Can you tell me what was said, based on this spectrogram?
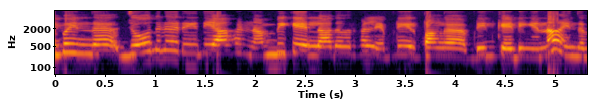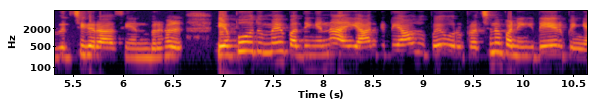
இப்ப இந்த ஜோதிட ரீதியாக நம்பிக்கை இல்லாதவர்கள் எப்படி இருப்பாங்க அப்படின்னு கேட்டீங்கன்னா இந்த விருச்சிக ராசி அன்பர்கள் எப்போதுமே பாத்தீங்கன்னா யாருக்கிட்டையாவது போய் ஒரு பிரச்சனை பண்ணிக்கிட்டே இருப்பீங்க.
